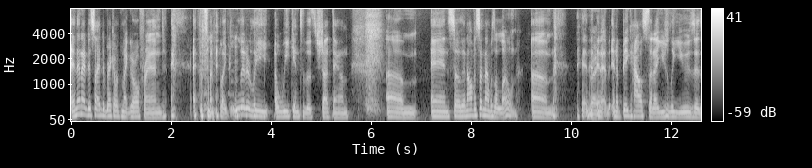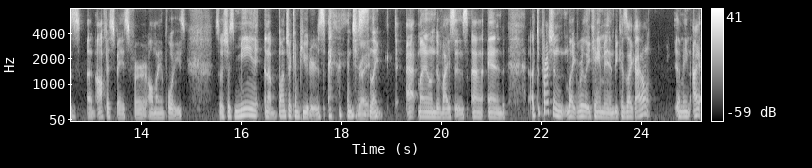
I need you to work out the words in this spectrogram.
and then I decided to break up with my girlfriend at the time, like literally a week into the shutdown. Um, and so then all of a sudden I was alone. Um, in, right. in, a, in a big house that I usually use as an office space for all my employees. So it's just me and a bunch of computers and just right. like at my own devices. Uh, and a depression like really came in because like I don't I mean I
